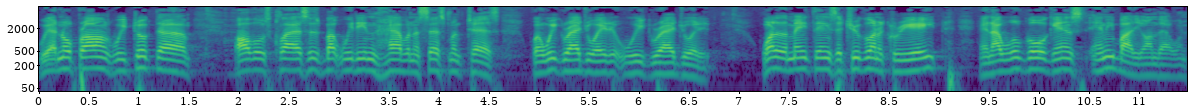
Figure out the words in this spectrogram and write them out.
we had no problems. We took the, all those classes, but we didn't have an assessment test. When we graduated, we graduated. One of the main things that you're going to create, and I will go against anybody on that one.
